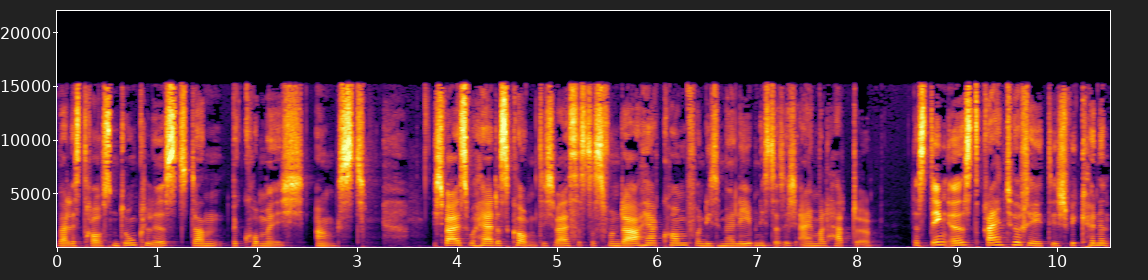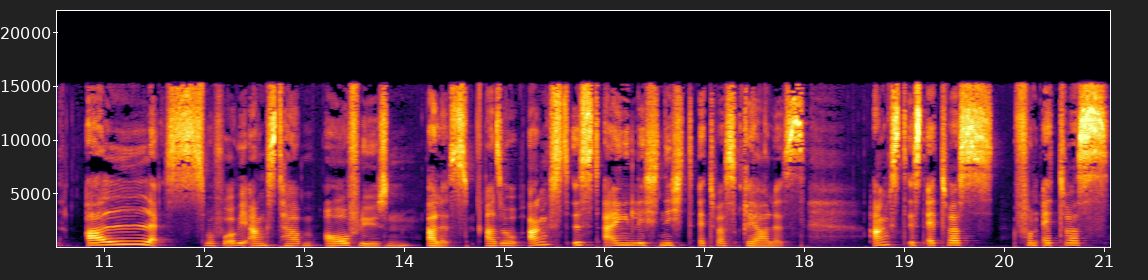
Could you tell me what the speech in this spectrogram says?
weil es draußen dunkel ist, dann bekomme ich Angst. Ich weiß, woher das kommt. Ich weiß, dass das von daher kommt, von diesem Erlebnis, das ich einmal hatte. Das Ding ist, rein theoretisch, wir können alles, wovor wir Angst haben, auflösen. Alles. Also Angst ist eigentlich nicht etwas Reales. Angst ist etwas von etwas,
